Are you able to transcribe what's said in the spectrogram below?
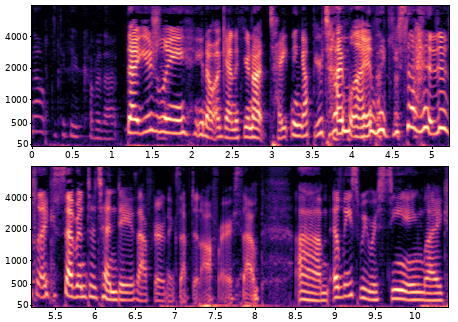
no, I think you cover that. That usually, you know, again, if you're not tightening up your timeline, like you said, like seven to 10 days after an accepted offer. So, um, at least we were seeing like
